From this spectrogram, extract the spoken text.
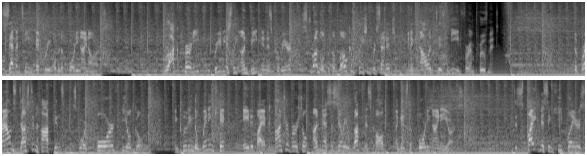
17 victory over the 49ers. Brock Purdy, previously unbeaten in his career, struggled with a low completion percentage and acknowledged his need for improvement. The Browns' Dustin Hopkins scored four field goals, including the winning kick aided by a controversial unnecessary roughness call against the 49ers. Despite missing key players,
